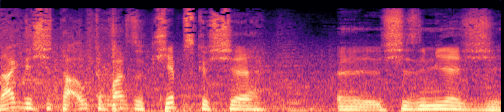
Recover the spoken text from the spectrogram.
Nagle się to auto bardzo kiepsko się, y, się z nim jeździ.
